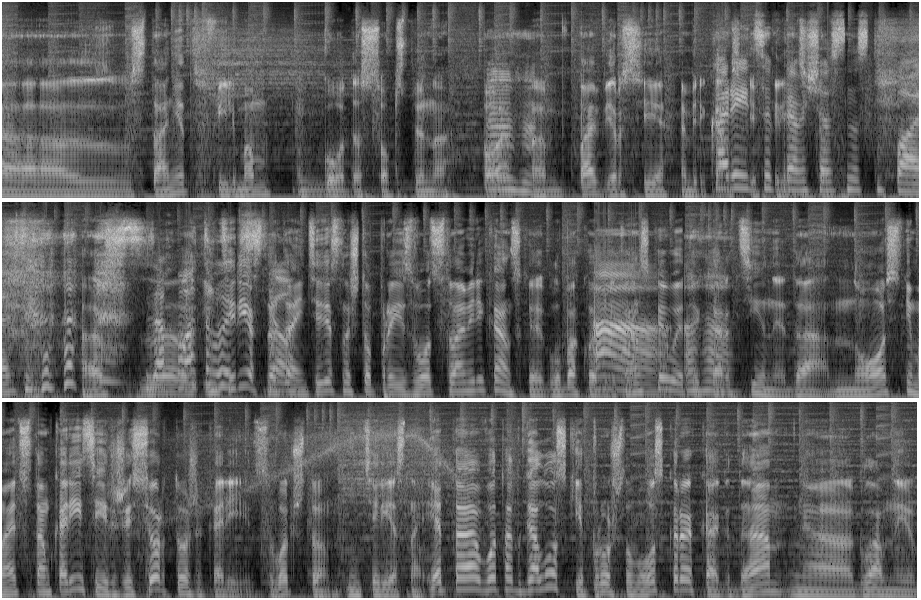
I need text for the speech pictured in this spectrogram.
э, станет фильмом года, собственно, по, э, по версии американских Корейцы прямо критиков. сейчас наступают. А Захватывают Интересно, всё. да, интересно, что производство американское, глубоко А, американское у этой ага. картины, да. Но снимаются там корейцы, и режиссер тоже кореец. Вот что интересно. Это вот отголоски прошлого Оскара, когда э, главные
